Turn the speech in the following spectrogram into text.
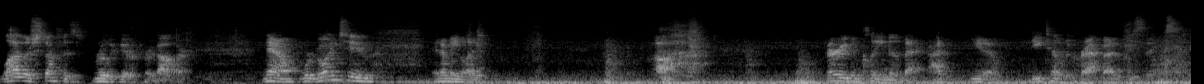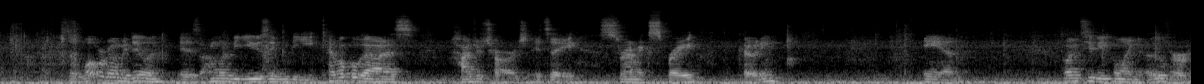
a lot of their stuff is really good for a dollar. Now, we're going to, and I mean like, ah, they're even clean in the back. I, you know, detailed the crap out of these things. So what we're going to be doing is I'm going to be using the Chemical Guys HydroCharge. It's a ceramic spray coating. And I'm going to be going over,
